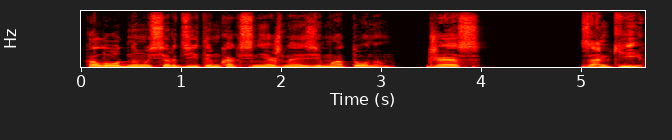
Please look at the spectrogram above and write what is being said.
холодным и сердитым, как снежная зима, тоном. «Джесс, замки!»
